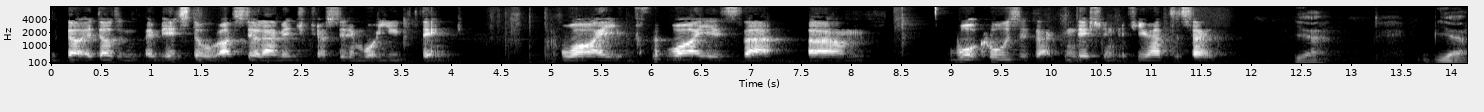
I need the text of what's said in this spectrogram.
it doesn't it's still I still am interested in what you think why why is that? Um, what causes that condition? If you had to say, yeah, yeah.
